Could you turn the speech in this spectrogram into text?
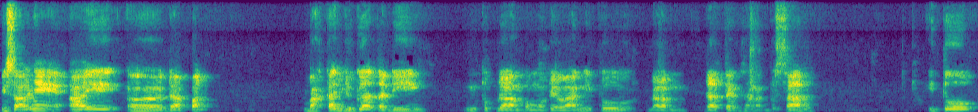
Misalnya AI uh, dapat bahkan juga tadi untuk dalam pemodelan itu dalam data yang sangat besar itu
